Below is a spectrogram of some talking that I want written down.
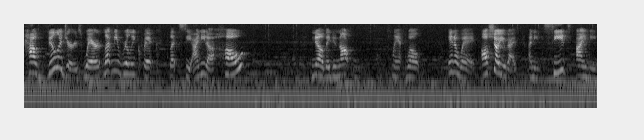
have villagers where, let me really quick, let's see, I need a hoe. No, they do not plant, well, in a way. I'll show you guys. I need seeds, I need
